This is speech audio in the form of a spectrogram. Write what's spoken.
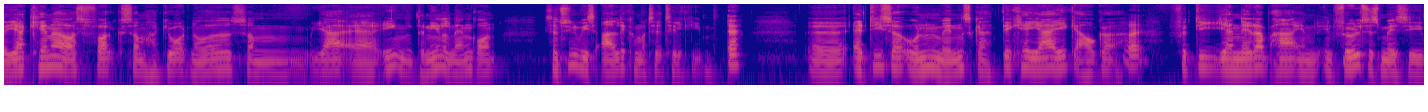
øh, jeg kender også folk, som har gjort noget, som jeg er en, den ene eller den anden grund, sandsynligvis aldrig kommer til at tilgive dem. Ja. Øh, er de så onde mennesker? Det kan jeg ikke afgøre. Nej. Fordi jeg netop har en, en følelsesmæssig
